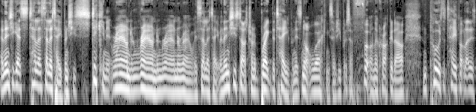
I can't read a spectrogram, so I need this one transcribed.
and then she gets tele- sellotape, and she's sticking it round and round and round and round with sellotape. And then she starts trying to break the tape, and it's not working. So she puts her foot on the crocodile and pulls the tape up like this,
